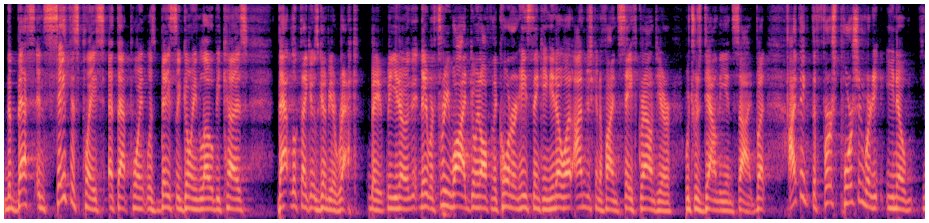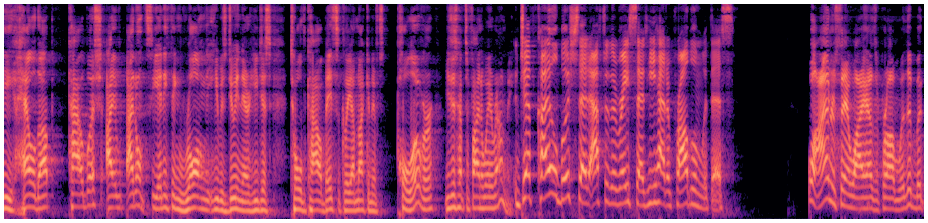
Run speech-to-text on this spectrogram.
the best and safest place at that point was basically going low because that looked like it was going to be a wreck. They, you know, they- were three wide going off in the corner, and he's thinking, you know what, I'm just going to find safe ground here, which was down the inside. But I think the first portion where he, you know he held up Kyle Busch, I, I don't see anything wrong that he was doing there. He just told Kyle basically, I'm not going to pull over. You just have to find a way around me. Jeff, Kyle Busch said after the race that he had a problem with this. Well, I understand why he has a problem with it, but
